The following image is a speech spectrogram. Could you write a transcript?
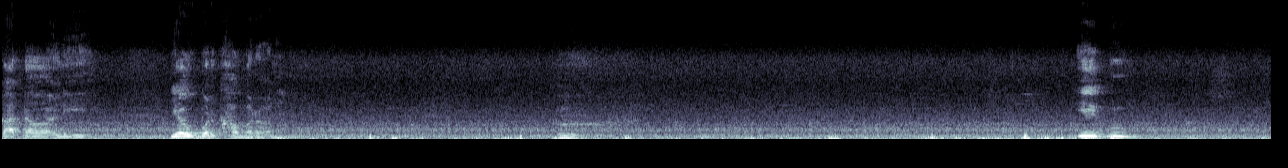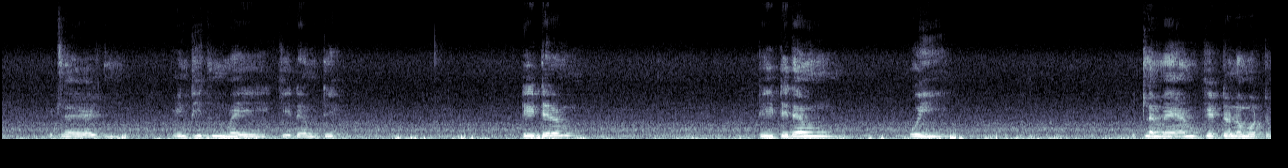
કાંટાવાળી યા ઉપર ખાબરવાળી એ એટલે એનથી જ મેં કીધું તે ટેટરમ ટેટરમ હોય. એટલે મેં એમ ન મોટો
